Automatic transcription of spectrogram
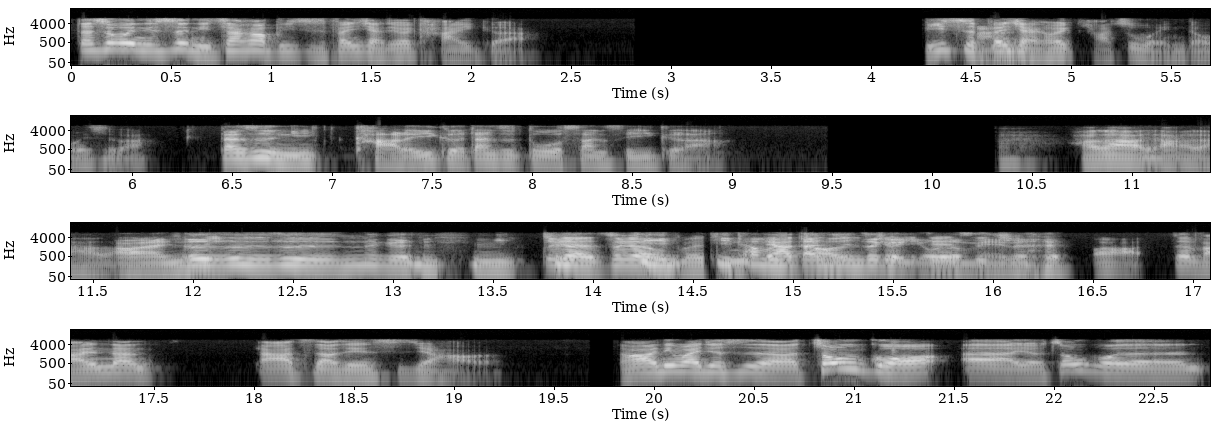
但是问题是你账号彼此分享就会卡一个啊，彼此分享也会卡住哎，你懂我意思吧？但是你卡了一个，但是多了三十一个啊。好了好了好了好了，啊，你这真的是那个你 这个这个我们替他们担心这个有的没的啊，这反正让大家知道这件事就好了。然后另外就是呢，中国呃有中国人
